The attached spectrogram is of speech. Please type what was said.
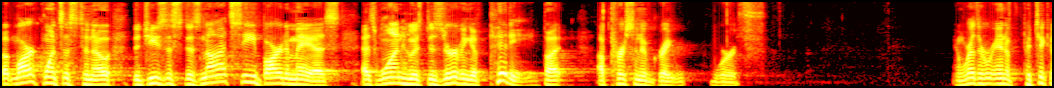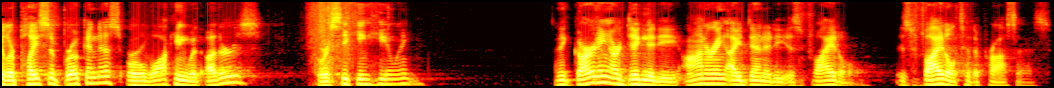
But Mark wants us to know that Jesus does not see Bartimaeus as one who is deserving of pity, but a person of great worth. And whether we're in a particular place of brokenness or walking with others or seeking healing, I think guarding our dignity, honoring identity is vital, is vital to the process.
